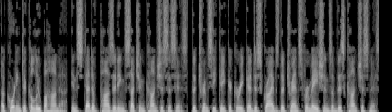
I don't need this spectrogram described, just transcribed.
According to Kalupahana, instead of positing such unconsciousnesses, the Trimsikakarika describes the transformations of this consciousness.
